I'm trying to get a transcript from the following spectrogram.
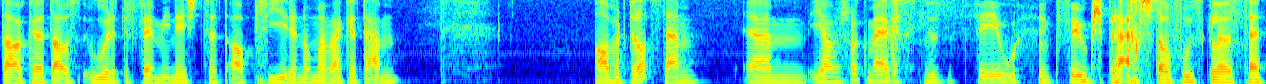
da gerade als Uhr der Feminist abfeiern nur wegen dem. Aber trotzdem, ähm, ich habe schon gemerkt, dass es viel, viel Gesprächsstoff ausgelöst hat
